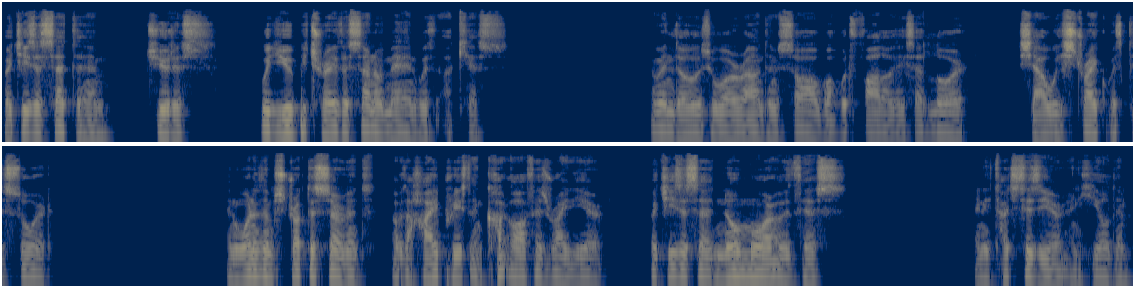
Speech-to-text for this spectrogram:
But Jesus said to him, Judas, would you betray the Son of Man with a kiss? And when those who were around him saw what would follow, they said, Lord, shall we strike with the sword? And one of them struck the servant of the high priest and cut off his right ear. But Jesus said, No more of this. And he touched his ear and healed him.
